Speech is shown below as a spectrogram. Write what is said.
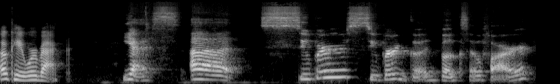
Okay, we're back. Yes. Uh super, super good book so far.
